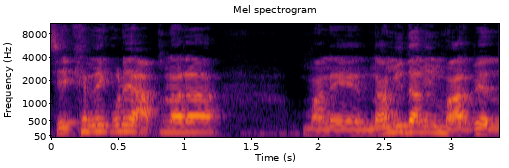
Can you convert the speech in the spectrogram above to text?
যেখানে করে আপনারা মানে নামি দামি marble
